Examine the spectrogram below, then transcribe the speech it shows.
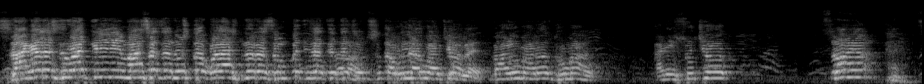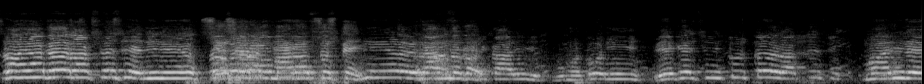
सांगायला सुरुवात केलेली आहे. माणसाचा नुसता गोळा असणारा संपत्तीचा त्याचा सुद्धा उल्लेख आहे. बाळू महाराज धुमाळ. आणि सूचक साया साया ग राक्षसेनीने शेषराव महाराज सस्ते. रामनगर. काळी उमटोनी वेगेची तुष्ट राक्षसी मारिले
